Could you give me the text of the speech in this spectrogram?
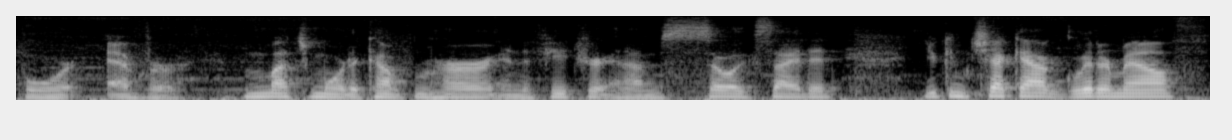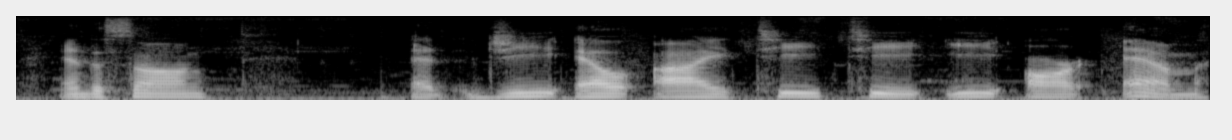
forever. Much more to come from her in the future, and I'm so excited. You can check out Glittermouth and the song at G L I T T E R M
